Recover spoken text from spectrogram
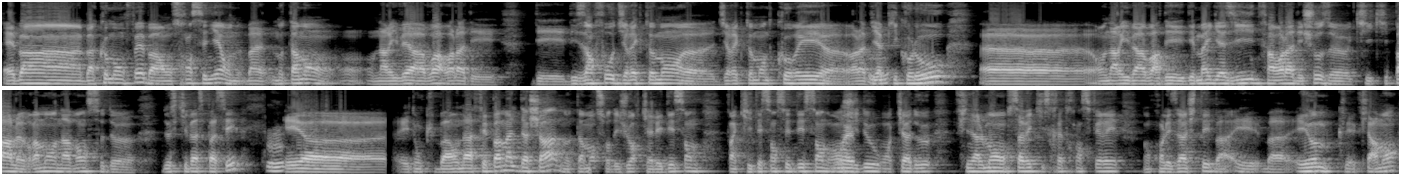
Eh ben, bah, comment on fait? Bah, On se renseignait, on, bah, notamment, on, on, arrivait à avoir voilà, des, des, des infos directement, euh, directement de Corée euh, voilà, via. Piccolo. Euh, on arrivait à avoir des, des magazines, enfin voilà, des choses qui, qui parlent vraiment en avance de, de ce qui va se passer. Mmh. Et, euh, et donc, bah, on a fait pas mal d'achats, notamment sur des joueurs qui allaient descendre, enfin qui étaient censés descendre en J2 ou en K2. Finalement, on savait qu'ils seraient transférés, donc on les a achetés. Bah, et bah, et homme, clairement,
